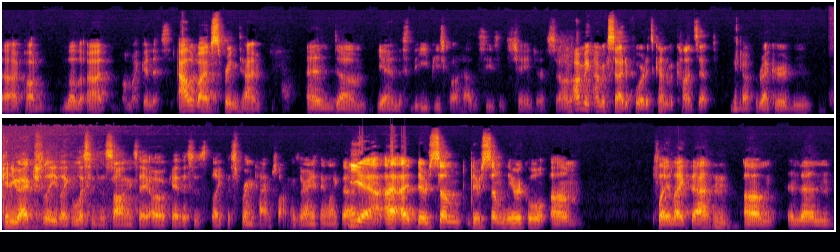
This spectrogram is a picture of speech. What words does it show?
uh, called uh, oh my goodness, "Alibi of Springtime." And um, yeah, and this, the EP is called "How the Seasons Change Us." So I'm, I'm I'm excited for it. It's kind of a concept Okay. record, and Can you actually like listen to the song and say, "Oh, okay, this is like the springtime song"? Is there anything like that? yeah, I, I, there's some there's some lyrical um, play like that, Mhm. um, and then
